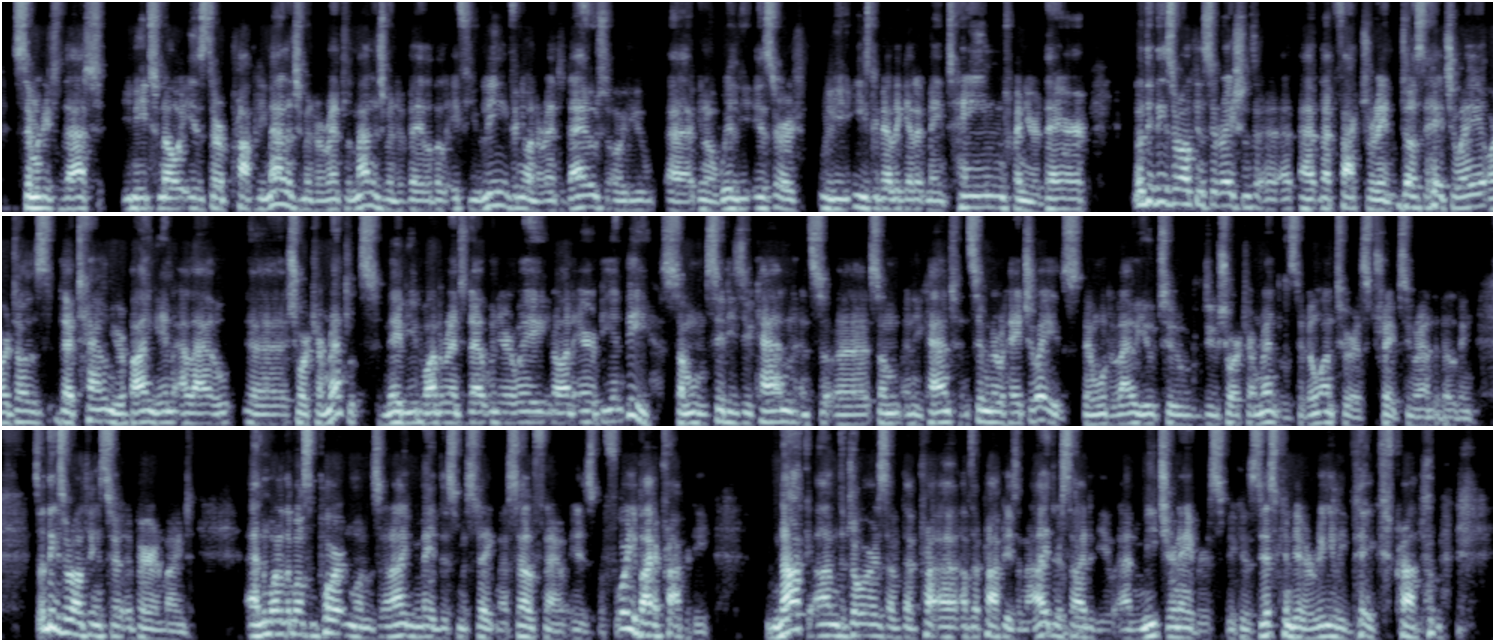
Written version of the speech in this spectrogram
Similarly to that, you need to know is there property management or rental management available if you leave and you want to rent it out, or you, uh, you know, will you, is there will you easily be able to get it maintained when you're there? Well, these are all considerations uh, uh, uh, that factor in. Does the HOA or does the town you're buying in allow uh, short-term rentals? Maybe you'd want to rent it out when you're away, you know, on Airbnb. Some cities you can, and so, uh, some and you can't. And similar with HOAs, they won't allow you to do short-term rentals. They don't want tourists traipsing around the building. So these are all things to bear in mind. And one of the most important ones, and I made this mistake myself now, is before you buy a property, knock on the doors of the uh, of the properties on either side of you and meet your neighbors because this can be a really big problem.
